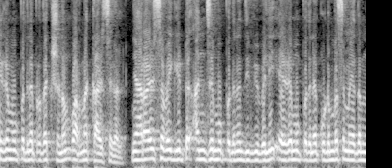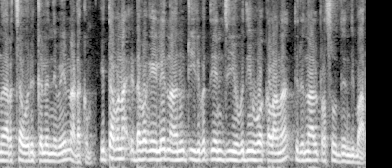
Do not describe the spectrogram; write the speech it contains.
ഏഴ് മുപ്പതിന് പ്രദക്ഷിണം വർണക്കാഴ്ചകൾ. ഞായറാഴ്ച വൈകിട്ട് അഞ്ച് മുപ്പതിന് ദിവ്യബലി ഏഴ് മുപ്പതിന് കുടുംബസമേതം നേർച്ച ഒരുക്കൽ എന്നിവയും നടക്കും. ഇത്തവണ ഇടവകയിലെ നാനൂറ്റി ഇരുപത്തിയഞ്ച് യുവതി യുവാക്കളാണ് തിരുനാൾ പ്രസൂതിന്തിമാർ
